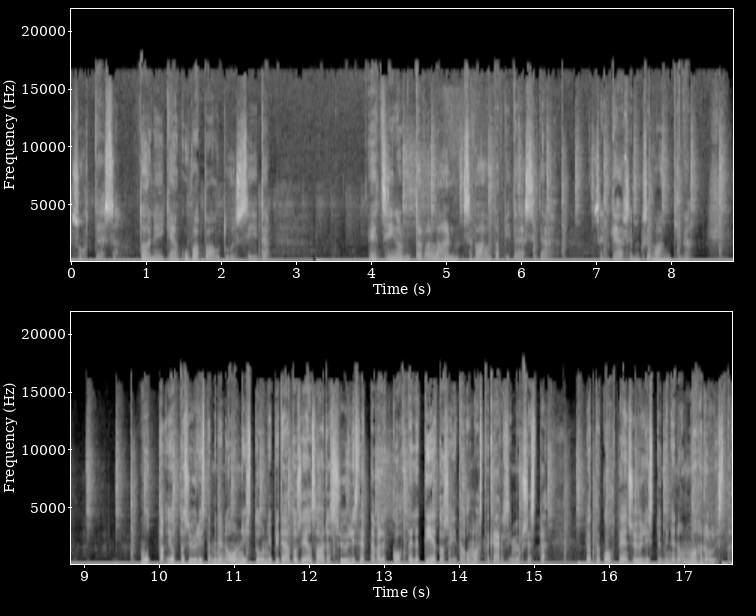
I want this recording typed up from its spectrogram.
suhteessa. Toinen ikään kuin vapautuisi siitä – että siinä on tavallaan se valta pitää sitä sen kärsimyksen vankina. Mutta jotta syyllistäminen onnistuu, niin pitää tosiaan saada syyllistettävälle kohteelle tieto siitä omasta kärsimyksestä, jotta kohteen syyllistyminen on mahdollista.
